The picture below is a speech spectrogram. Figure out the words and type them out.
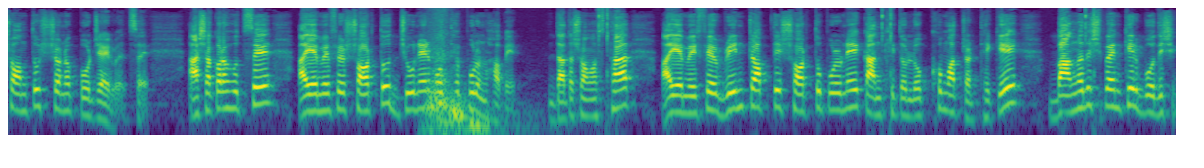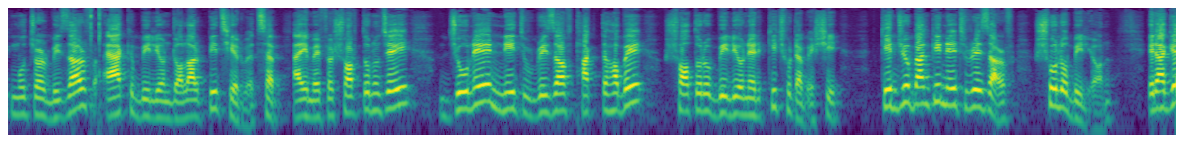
সন্তোষজনক পর্যায়ে রয়েছে। আশা করা হচ্ছে আইএমএফ এর শর্ত জুনের মধ্যে পূরণ হবে। দাতা সংস্থা আইএমএফ এর ঋণ প্রাপ্তির শর্ত পূরণে কাঙ্ক্ষিত লক্ষ্যমাত্রার থেকে বাংলাদেশ ব্যাংকের বৈদেশিক মুদ্রার রিজার্ভ এক বিলিয়ন ডলার পিছিয়ে রয়েছে। আইএমএফ এর শর্ত অনুযায়ী জুনে নিট রিজার্ভ থাকতে হবে সতেরো বিলিয়নের কিছুটা বেশি। কেন্দ্রীয় ব্যাংকের নেট রিজার্ভ ষোলো বিলিয়ন। এর আগে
